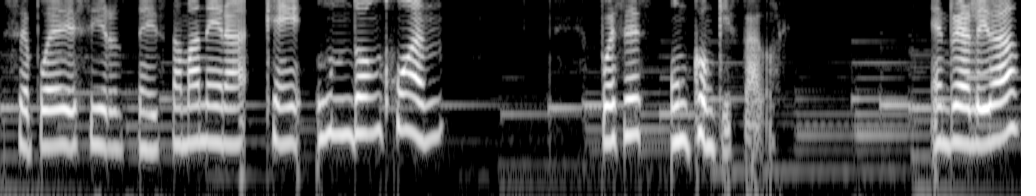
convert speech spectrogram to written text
se puede decir de esta manera que un Don Juan pues es un conquistador. En realidad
